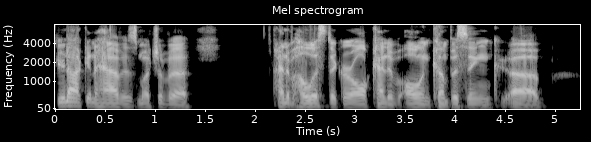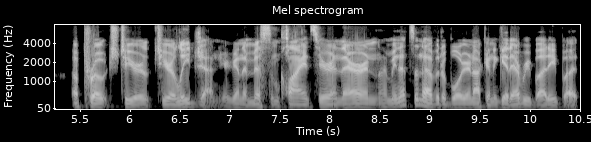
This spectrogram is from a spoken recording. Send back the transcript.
you're not going to have as much of a kind of holistic or all kind of all encompassing uh, approach to your to your lead gen. You're going to miss some clients here and there, and I mean that's inevitable. You're not going to get everybody, but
